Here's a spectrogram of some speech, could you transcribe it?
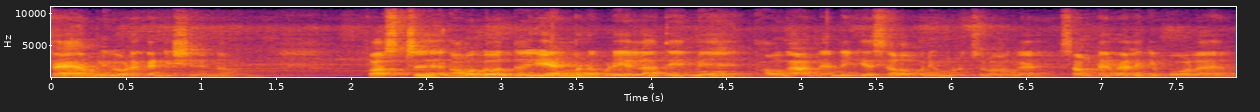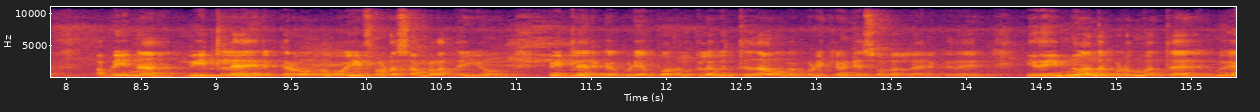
ஃபேமிலியோட கண்டிஷன் என்ன? ஆகும் ஃபஸ்ட்டு அவங்க வந்து ஏர்ன் பண்ணக்கூடிய எல்லாத்தையுமே அவங்க அன்னன்னைக்கே செலவு பண்ணி முடிச்சிருவாங்க. சம்டைம் வேலைக்கு போகல அப்படின்னா வீட்டில் இருக்கிறவங்க ஒய்ஃபோட சம்பளத்தையும் வீட்டில் இருக்கக்கூடிய பொருட்களை விற்று தான் அவங்க குடிக்க வேண்டிய சூழலில் இருக்குது. இது இன்னும் அந்த குடும்பத்தை மிக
